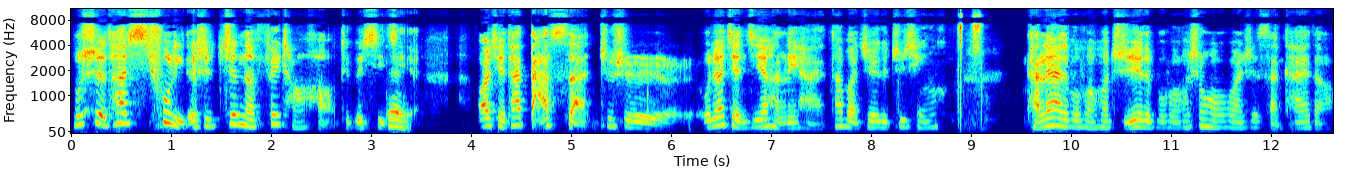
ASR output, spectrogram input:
不是，他处理的是真的非常好，这个细节，而且他打散，就是我觉得剪辑也很厉害，他把这个剧情、谈恋爱的部分和职业的部分和生活部分是散开的，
